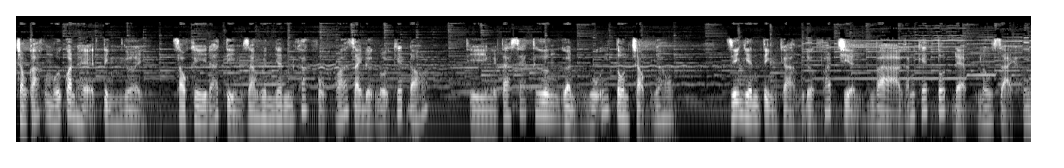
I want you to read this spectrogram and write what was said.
Trong các mối quan hệ tình người, sau khi đã tìm ra nguyên nhân khắc phục hóa giải được nội kết đó, thì người ta sẽ thương, gần gũi, tôn trọng nhau. Dĩ nhiên tình cảm được phát triển và gắn kết tốt đẹp lâu dài hơn.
